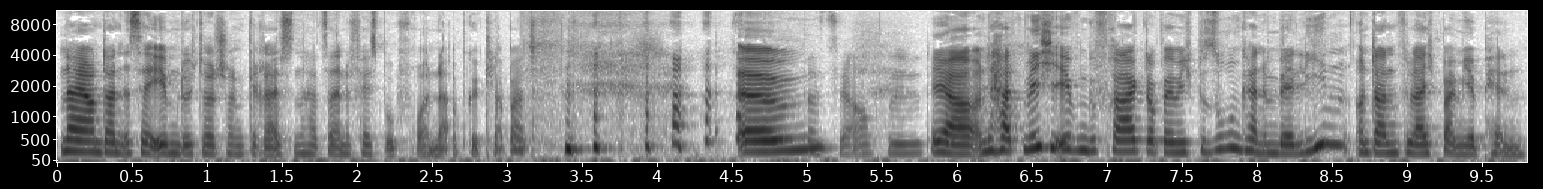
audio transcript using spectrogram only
Naja, und dann ist er eben durch Deutschland gereist und hat seine Facebook-Freunde abgeklappert. ähm, Das ist ja auch wild. ja, und hat mich eben gefragt, ob er mich besuchen kann in Berlin und dann vielleicht bei mir pennen.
